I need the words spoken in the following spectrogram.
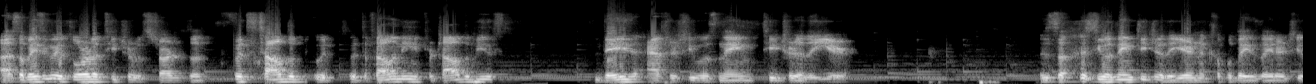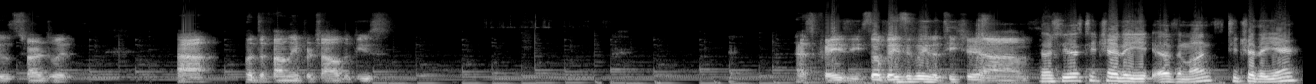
Uh, so basically, a Florida teacher was charged with, with child with, with the felony for child abuse days after she was named Teacher of the Year. So she was named Teacher of the Year, and a couple days later, she was charged with uh, with the felony for child abuse. That's crazy. So basically, the teacher, um, So she was teacher of the of the month, teacher of the year.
